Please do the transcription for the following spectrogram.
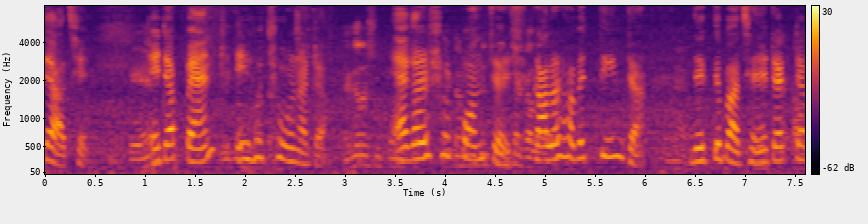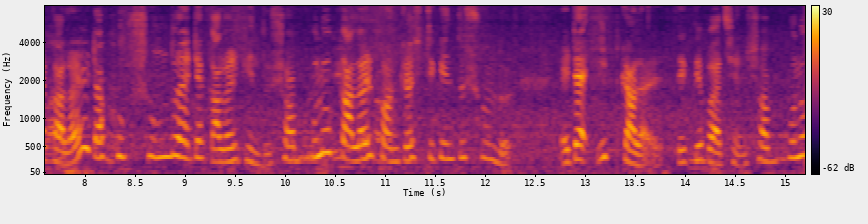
দেওয়া আছে। এটা প্যান্ট এই হচ্ছে ওড়নাটা। এগারোশো পঞ্চাশ। কালার হবে তিনটা। হ্যাঁ। দেখতে পাচ্ছেন এটা একটা কালার এটা খুব সুন্দর একটা কালার কিন্তু। সবগুলো কালার। কন্ট্রাস্টই কিন্তু সুন্দর। এটা ইট কালার দেখতে পাচ্ছেন। সবগুলো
